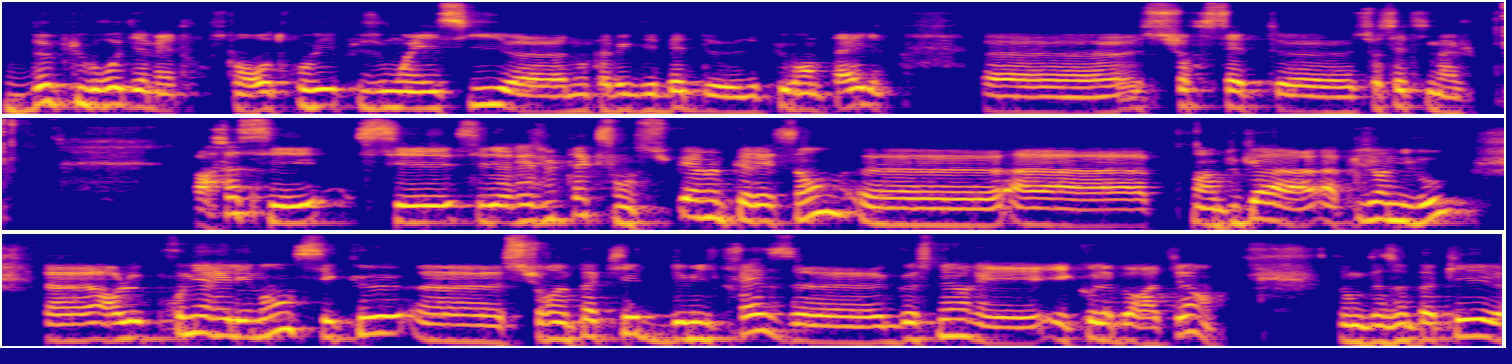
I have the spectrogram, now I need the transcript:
de plus gros diamètres, ce qu'on retrouvait plus ou moins ici, euh, donc avec des bêtes de, plus grande taille, euh, sur, cette, euh, sur cette image. Alors ça, c'est des résultats qui sont super intéressants, à, en tout cas à, plusieurs niveaux. alors le premier élément, c'est que sur un papier de 2013, Gosner et, et collaborateurs, donc dans un papier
